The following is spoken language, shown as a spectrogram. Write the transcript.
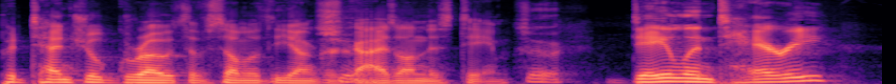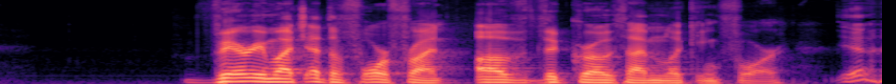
potential growth of some of the younger guys on this team. Sure. Dalen Terry, very much at the forefront of the growth I'm looking for. Yeah.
